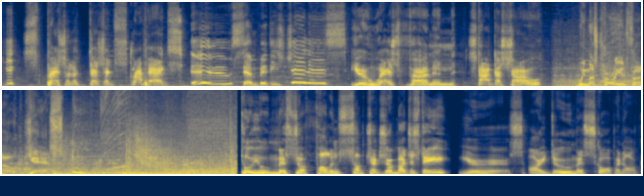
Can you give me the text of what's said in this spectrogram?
Special edition scrapheads! oh, somebody's jealous. You wish vermin! Start the show! We must hurry, Inferno. Yes. Mm. Do you miss your fallen subjects, your majesty? Yes, I do miss Scorponok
